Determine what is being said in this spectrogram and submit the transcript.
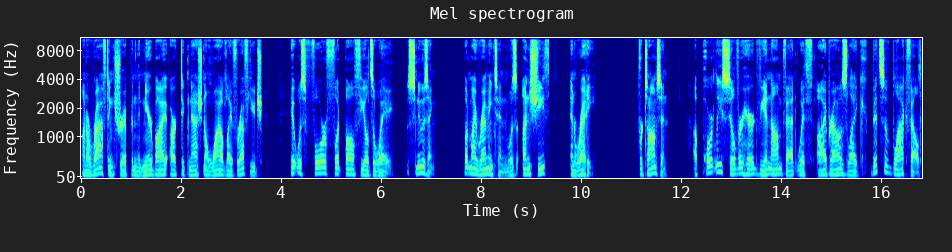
on a rafting trip in the nearby Arctic National Wildlife Refuge, it was four football fields away, snoozing, but my Remington was unsheathed and ready. For Thompson, a portly silver haired Vietnam vet with eyebrows like bits of black felt,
